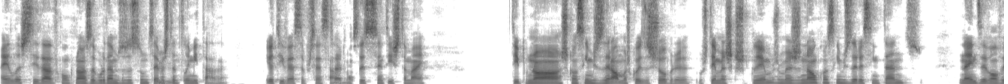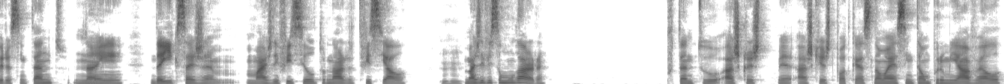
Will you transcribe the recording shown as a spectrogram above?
a elasticidade com que nós abordamos os assuntos é Uhum. bastante limitada. Eu tive essa percepção, Certo. não sei se sentiste também. Tipo, nós conseguimos dizer algumas coisas sobre os temas que escolhemos, mas não conseguimos dizer assim tanto, nem desenvolver assim tanto, nem daí que seja mais difícil tornar artificial, Uhum. mais difícil mudar. Portanto, acho que este, acho que este podcast não é assim tão permeável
